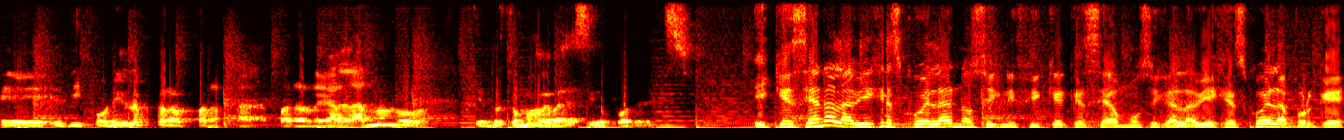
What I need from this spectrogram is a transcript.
eh, disponibles para, para, para siempre estamos agradecidos por eso. Y que sean a la vieja escuela no significa que sea música a la vieja escuela, porque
